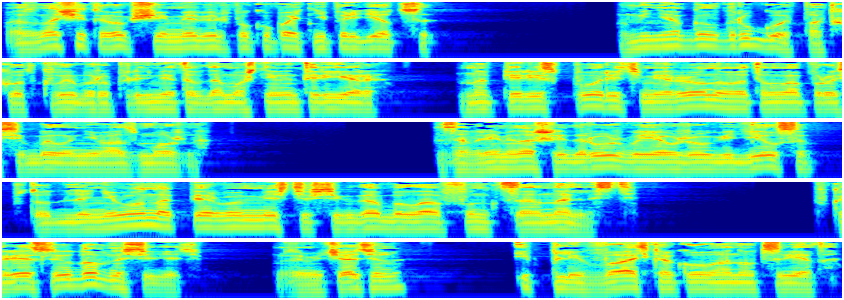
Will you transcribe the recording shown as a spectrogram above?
а значит и общую мебель покупать не придется. У меня был другой подход к выбору предметов домашнего интерьера, но переспорить Мирона в этом вопросе было невозможно. За время нашей дружбы я уже убедился, что для него на первом месте всегда была функциональность. Кресле удобно сидеть? Замечательно. И плевать, какого оно цвета.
